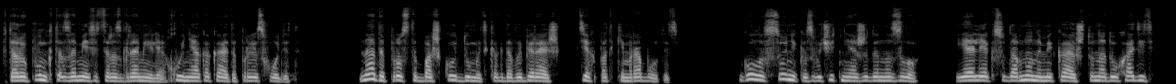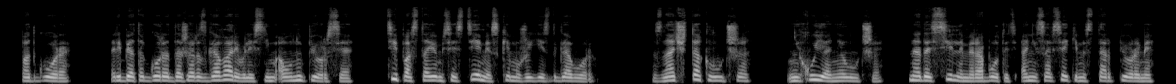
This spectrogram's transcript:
Второй пункт за месяц разгромили, хуйня какая-то происходит. Надо просто башкой думать, когда выбираешь тех, под кем работать. Голос Соника звучит неожиданно зло. Я Алексу давно намекаю, что надо уходить под гора. Ребята гора даже разговаривали с ним, а он уперся. Типа остаемся с теми, с кем уже есть договор. Значит, так лучше. Нихуя не лучше. Надо с сильными работать, а не со всякими старперами,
